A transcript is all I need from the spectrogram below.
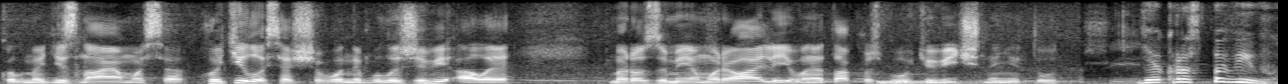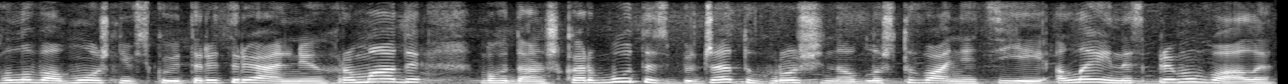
коли ми дізнаємося, хотілося, щоб вони були живі, але ми розуміємо реалії, вони також будуть увічнені тут. Як розповів голова Мошнівської територіальної громади Богдан Шкарбута, з бюджету гроші на облаштування цієї алеї не спрямували,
